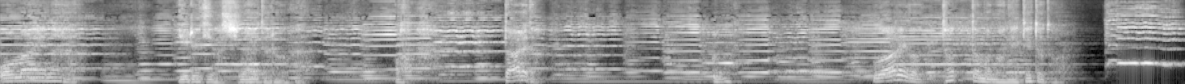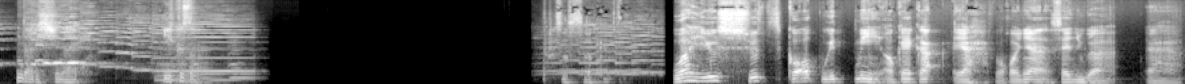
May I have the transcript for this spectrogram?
お前なら揺るぎはしないだろうが。あ誰だ？ん？我が立ったまま寝てたと。だりしない。行くぞ Why you should go up with me? Oke kak, ya pokoknya saya juga ya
